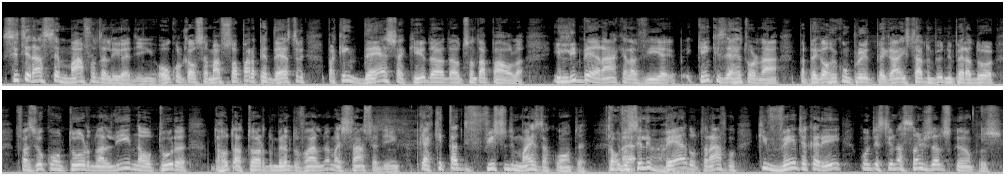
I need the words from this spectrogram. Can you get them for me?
Se tirar semáforo dali, Edinho, ou colocar o semáforo só para pedestre, para quem desce aqui da, da, do Santa Paula, e liberar aquela via, quem quiser retornar para pegar o Rio Comprido, pegar a Estado do Imperador, fazer o contorno ali na altura da rotatória do Miranda do Vale, não é mais fácil, Edinho, porque aqui está difícil demais da conta. Então, e você é... libera o tráfego que vem de Acari Jacareí com destino a São José dos Campos.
